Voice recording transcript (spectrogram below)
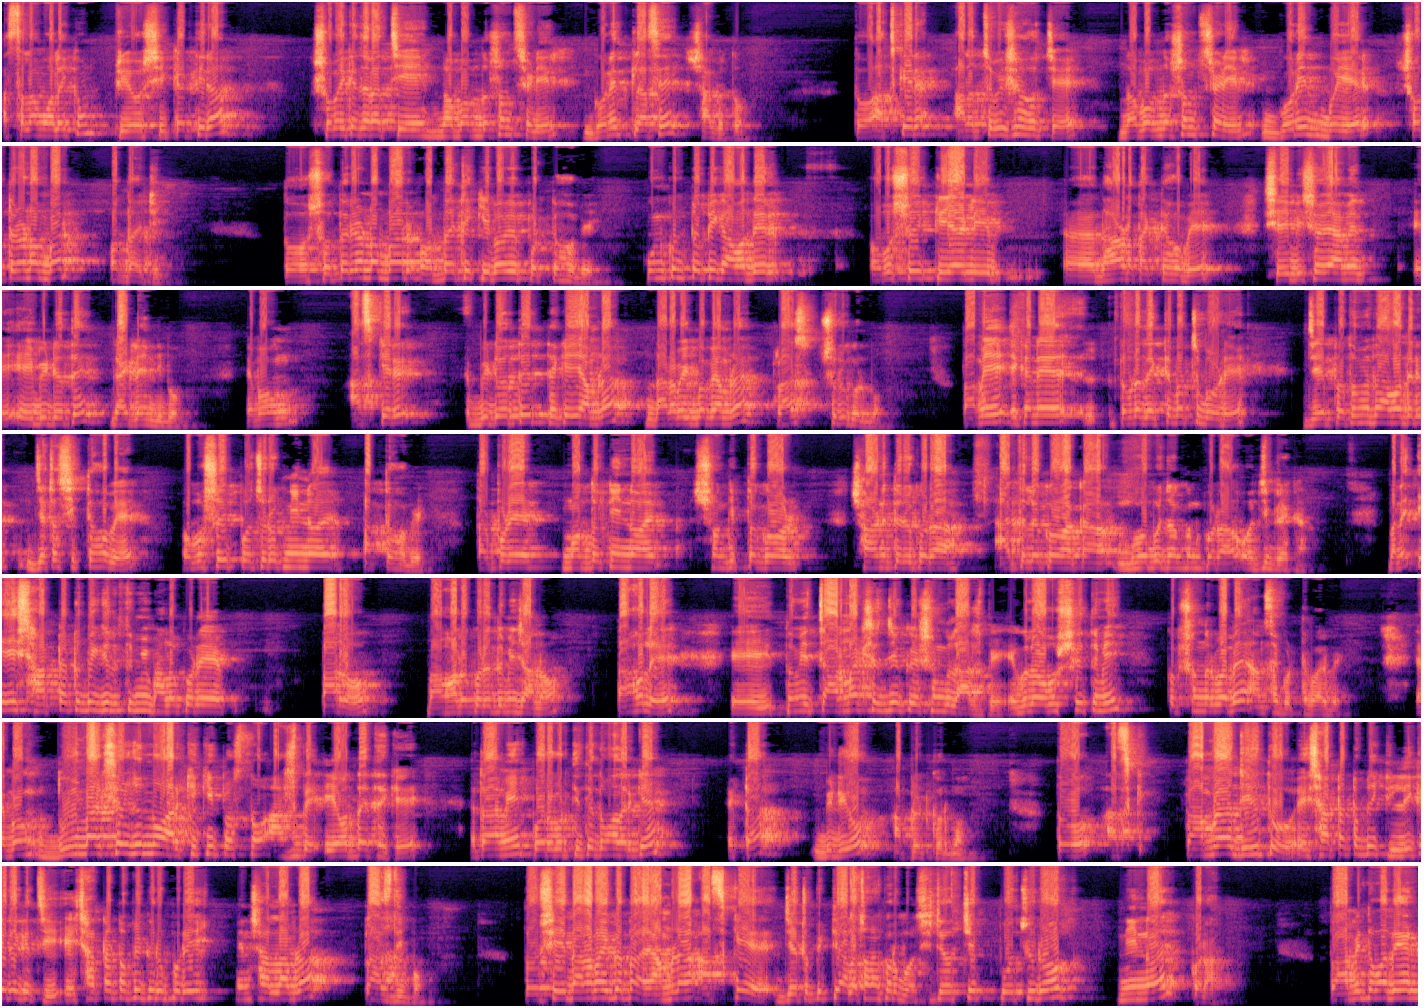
আসসালামু আলাইকুম, প্রিয় শিক্ষার্থীরা। সবাইকে জানাচ্ছি নবম, দশম শ্রেণির গণিত ক্লাসে স্বাগত। তো আজকের আলোচ্য বিষয় হচ্ছে নবম, দশম শ্রেণির গণিত বইয়ের সতেরো নম্বর অধ্যায়টি। তো সতেরো নম্বর অধ্যায়টি কীভাবে পড়তে হবে? কোন কোন টপিক আমাদের অবশ্যই ক্লিয়ারলি ধারণা থাকতে হবে, সেই বিষয়ে আমি এই- ভিডিওতে গাইডলাইন দিব। এবং আজকের ভিডিওতে থেকেই আমরা ধারাবাহিকভাবে আমরা ক্লাস শুরু করব। তো আমি এখানে তোমরা দেখতে পাচ্ছ বোর্ডে যে প্রথমে তো আমাদের যেটা শিখতে হবে, অবশ্যই প্রচুরক নির্ণয় পারতে হবে। তারপরে মধ্যক নির্ণয়, সংক্ষিপ্ত গড়, সারণী তৈরি করা আয়তলেখ আঁকা বহুভুজ অঙ্কন করা অজীব রেখা মানে এই সাতটা টপিক যদি তুমি ভালো করে পারো বা ভালো করে তুমি জানো, তাহলে এই তুমি চার মার্কসের যে কোয়েশনগুলো আসবে, এগুলো অবশ্যই তুমি খুব সুন্দরভাবে আনসার করতে পারবে। এবং দুই মার্কসের জন্য আর কি কি প্রশ্ন আসবে এই অধ্যায় থেকে, এটা আমি পরবর্তীতে তোমাদেরকে একটা ভিডিও আপলোড করব। তো আজকে, তো আমরা যেহেতু এই সাতটা টপিক লিখে রেখেছি, এই সাতটা টপিকের উপরেই ইনশাআল্লাহ আমরা ক্লাস দিব। তো সেই ধারাবাহিকতায় আমরা আজকে যে টপিকটি আলোচনা করব, সেটি হচ্ছে প্রচুরক নির্ণয় করা। তো আমি তোমাদের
